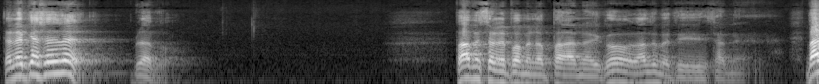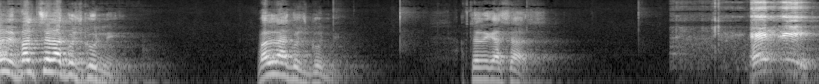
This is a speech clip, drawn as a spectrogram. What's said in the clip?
Τον έπιασες, ρε. Μπράβο. Πάμε στον επόμενο παρανοϊκό, να δούμε τι θα είναι. Βάλε, βάλτε ένα κουσκούνι. Βάλε ένα κουσκούνι. Αυτό είναι για σας. Έτσι.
